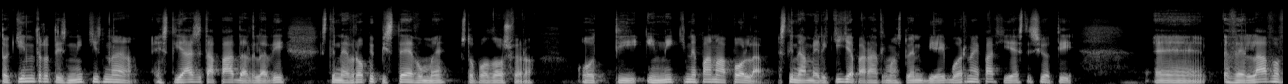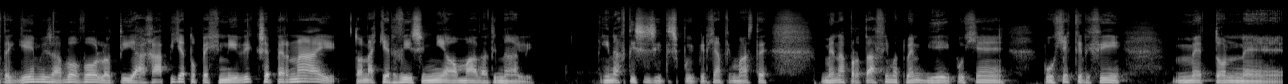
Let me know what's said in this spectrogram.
το κίνητρο της νίκης να εστιάζει τα πάντα. Δηλαδή, στην Ευρώπη πιστεύουμε στο ποδόσφαιρο ότι η νίκη είναι πάνω απ' όλα. Στην Αμερική, για παράδειγμα, στο NBA, μπορεί να υπάρχει η αίσθηση ότι ε, the love of the game is above all, ότι η αγάπη για το παιχνίδι ξεπερνάει το να κερδίσει μία ομάδα την άλλη. Είναι αυτή η συζήτηση που υπήρχε, αν θυμάστε, με ένα πρωτάθλημα του NBA που είχε, που είχε κρυθεί με τον ε,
